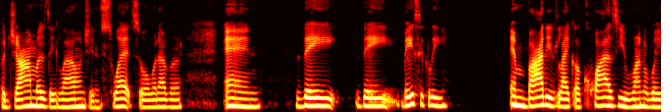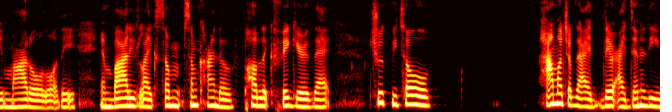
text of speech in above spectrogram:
pajamas, they lounge in sweats or whatever, and they they basically embodied like a quasi runaway model or they embodied like some some kind of public figure that truth be told how much of that their identity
